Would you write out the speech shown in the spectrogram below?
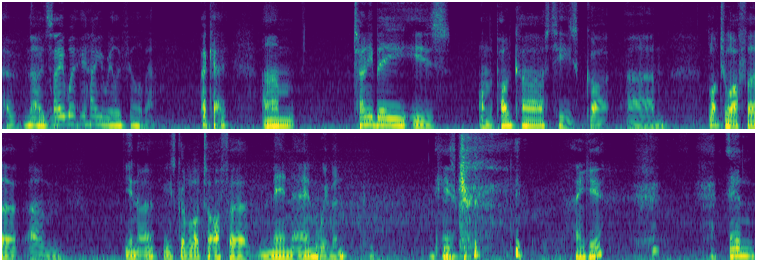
a No, say what, how you really feel about. Okay. Um, Tony B is on the podcast. He's got um, a lot to offer. Um, you know, he's got a lot to offer men and women. Okay. He's Thank you. and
